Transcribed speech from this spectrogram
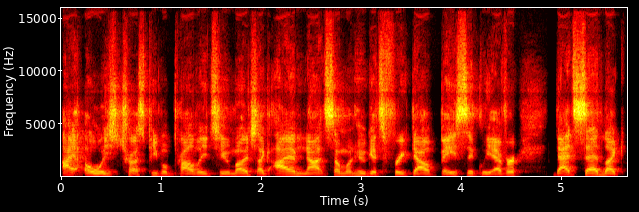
I always trust people probably too much. Like I am not someone who gets freaked out basically ever. That said, like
